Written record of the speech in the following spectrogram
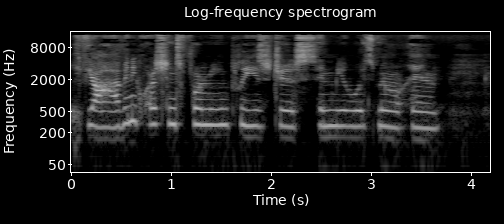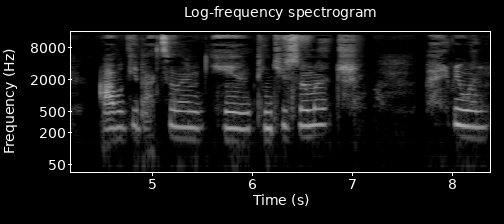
if y'all have any questions for me, please just send me a voicemail, and I will get back to them. And thank you so much. Bye, everyone.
